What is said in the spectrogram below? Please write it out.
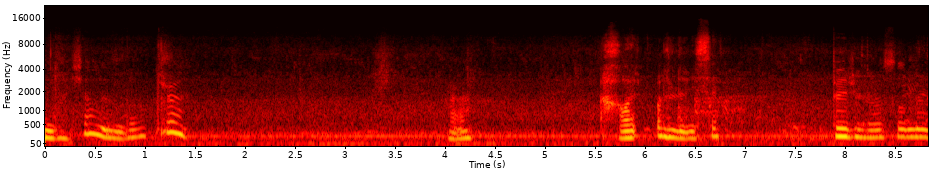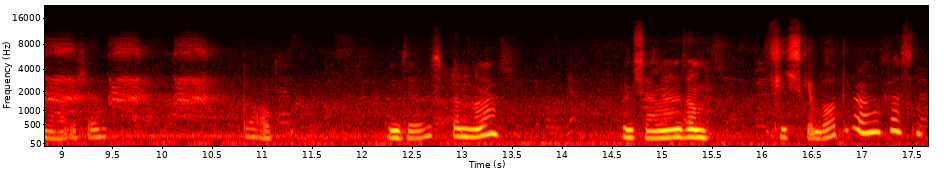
Men Der kommer en båt, tror jeg. Ja. Jeg har aldri sett og sånn nedi her sjøl. Wow. Men det er jo spennende. Det kommer en sånn fiskebåt, tror jeg, forresten.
